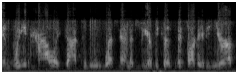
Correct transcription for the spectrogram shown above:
and read how it got to the West Hemisphere because it started in Europe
